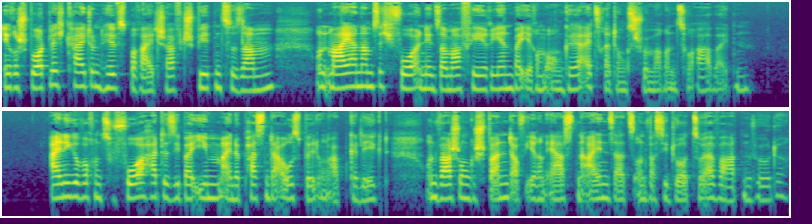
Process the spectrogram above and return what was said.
Ihre Sportlichkeit und Hilfsbereitschaft spielten zusammen und Maya nahm sich vor, in den Sommerferien bei ihrem Onkel als Rettungsschwimmerin zu arbeiten. Einige Wochen zuvor hatte sie bei ihm eine passende Ausbildung abgelegt und war schon gespannt auf ihren ersten Einsatz und was sie dort so erwarten würde.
